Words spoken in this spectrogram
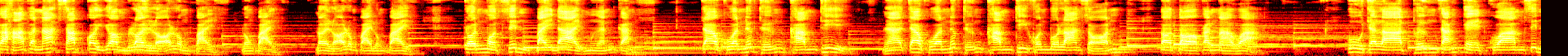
กหาปณะทรัพย์ก็ย่อมลอยหลอลงไปลงไปลอยหลอลงไปลงไป จนหมดสิ้นไปได้เหมือนกัน เจ้าควรนึกถึงคำที่นะเจ้าควรนึกถึงคำที่คนโบราณสอน ต่อๆกันมาว่า ผู้ฉลาดพึงสังเกตความสิ้น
